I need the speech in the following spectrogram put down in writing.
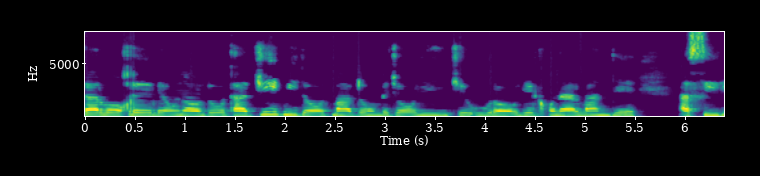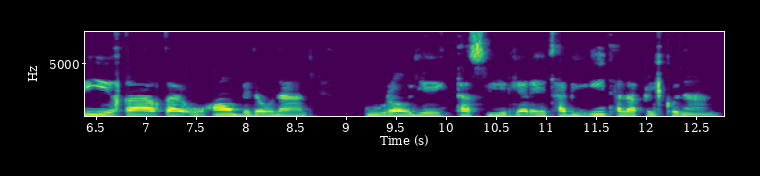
در واقع لئوناردو ترجیح می‌داد مردم به جای اینکه او را یک هنرمند اسیری غرق در اوهام بدانند او را یک تصویرگر طبیعی تلقی کنند.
